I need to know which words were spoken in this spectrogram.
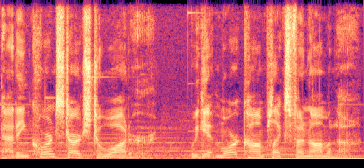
Adding cornstarch to water, we get more complex phenomena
